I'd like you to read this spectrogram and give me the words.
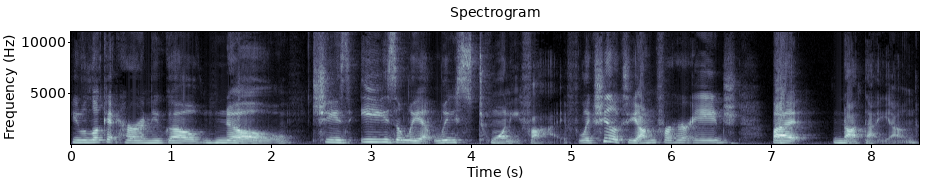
You look at her and you go, no, she's easily at least twenty five. Like she looks young for her age, but not that young.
